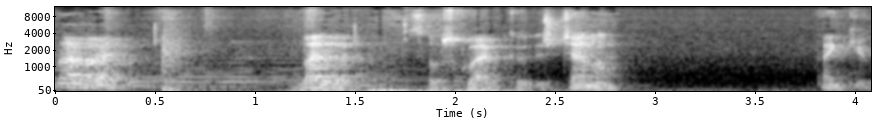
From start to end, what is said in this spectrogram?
Bye bye. By the way, subscribe to this channel. Thank you.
